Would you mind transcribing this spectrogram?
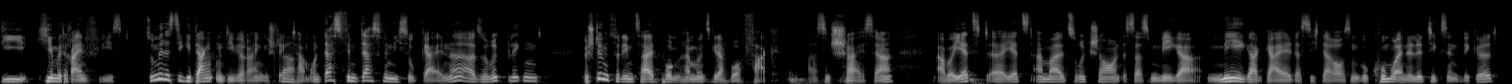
die hier mit reinfließt. Zumindest die Gedanken, die wir reingesteckt Klar. haben. Und das finde das find ich so geil. Ne? Also rückblickend, bestimmt zu dem Zeitpunkt haben wir uns gedacht, boah, fuck, was ein Scheiß, ja. Aber jetzt, äh, jetzt einmal zurückschauend ist das mega, mega geil, dass sich daraus ein Gokomo Analytics entwickelt,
